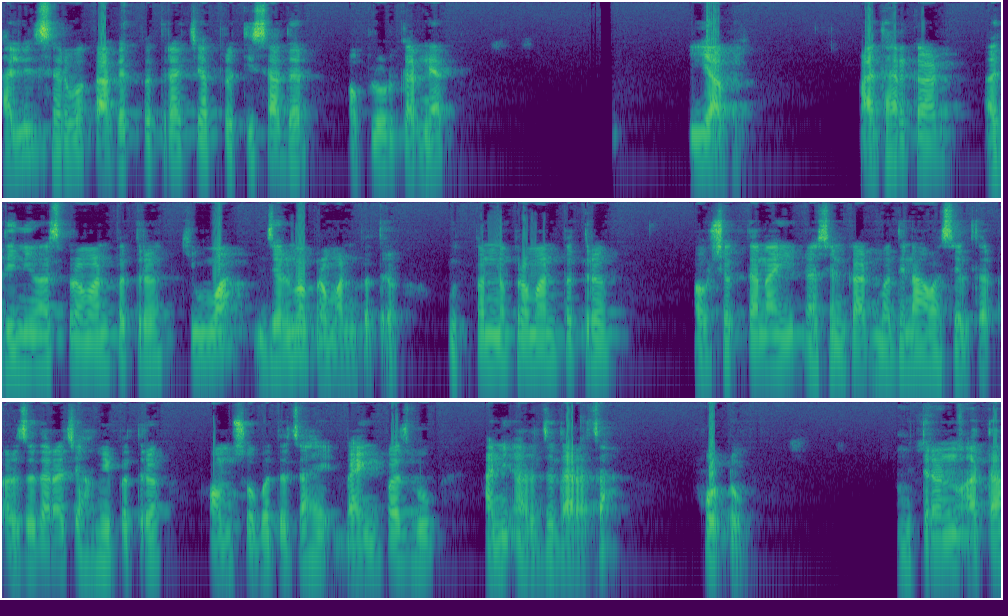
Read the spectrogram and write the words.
खालील सर्व कागदपत्राच्या प्रतिसादर अपलोड करण्यात यावी. आधार कार्ड अधिनिवास प्रमाणपत्र किंवा जन्म प्रमाणपत्र उत्पन्न प्रमाणपत्र. आवश्यकता नाही राशन कार्डमध्ये नाव असेल तर अर्जदाराचे हमीपत्र फॉर्म सोबतच आहे बँक पासबुक आणि अर्जदाराचा फोटो. मित्रांनो आता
